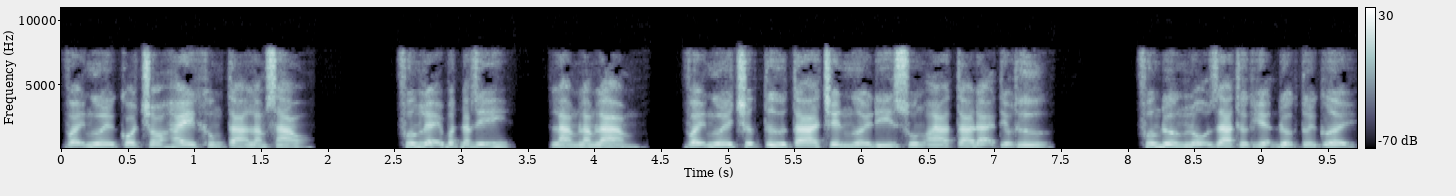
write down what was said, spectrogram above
vậy ngươi có cho hay không ta làm sao? Phương lệ bất đắc dĩ, làm làm làm, vậy ngươi trước từ ta trên người đi xuống á ta đại tiểu thư. Phương đường lộ ra thực hiện được tươi cười,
